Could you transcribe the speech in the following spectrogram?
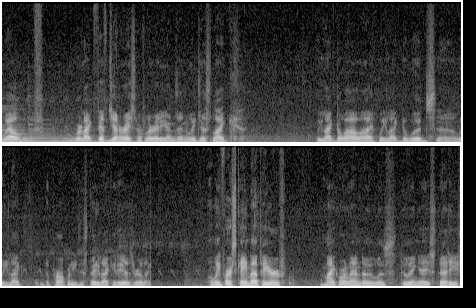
Well, we're like fifth generation Floridians, and we just like we like the wildlife, we like the woods, uh, we like the property to stay like it is, really. When we first came up here, Mike Orlando was doing a study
